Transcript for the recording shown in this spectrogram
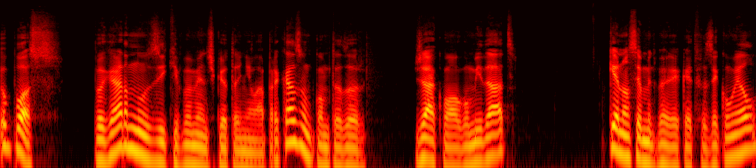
Eu posso pegar nos equipamentos que eu tenho lá para casa, um computador já com alguma idade, que eu não sei muito bem o que é, é de fazer com ele,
